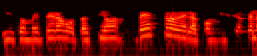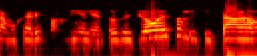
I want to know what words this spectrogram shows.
y someter a votación dentro de la Comisión de la Mujer y Familia. Entonces yo he solicitado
